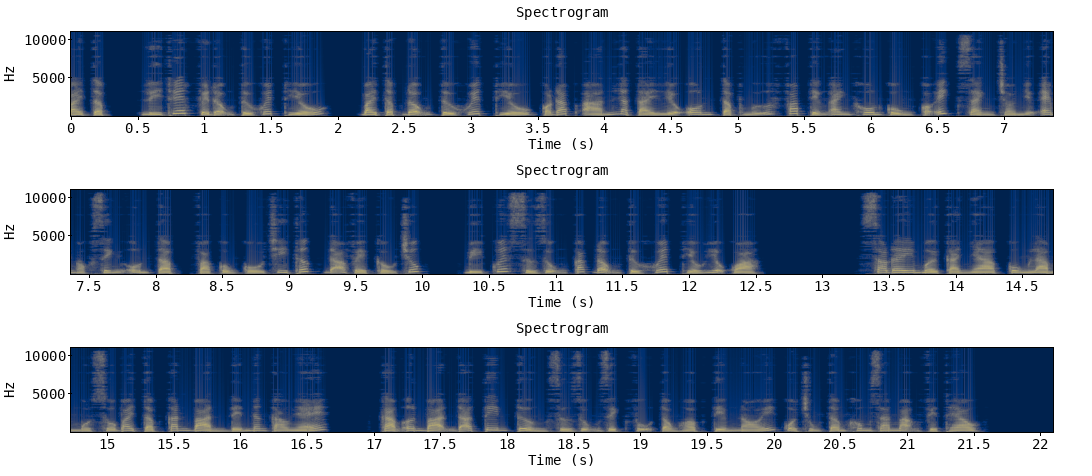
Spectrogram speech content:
Bài tập Lý thuyết về động từ khuyết thiếu Bài tập động từ khuyết thiếu có đáp án là tài liệu ôn tập ngữ pháp tiếng Anh khôn cùng có ích dành cho những em học sinh ôn tập và củng cố tri thức đã về cấu trúc, bí quyết sử dụng các động từ khuyết thiếu hiệu quả. Sau đây mời cả nhà cùng làm một số bài tập căn bản đến nâng cao nhé. Cảm ơn bạn đã tin tưởng sử dụng dịch vụ tổng hợp tiếng nói của Trung tâm Không gian mạng Việt Theo.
